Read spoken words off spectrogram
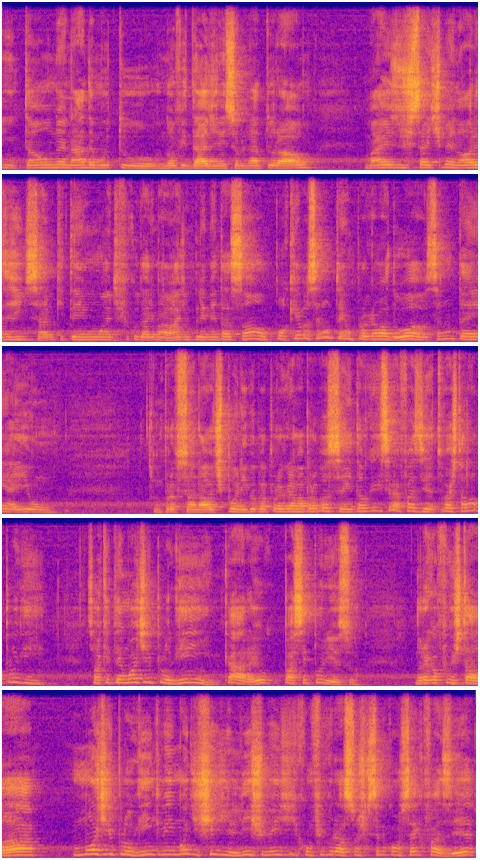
então não é nada muito novidade nem sobrenatural, mas os sites menores a gente sabe que tem uma dificuldade maior de implementação, porque você não tem um programador, você não tem aí um, um profissional disponível para programar para você. Então o que, que você vai fazer? Tu vai instalar um plugin. Só que tem um monte de plugin, cara, eu passei por isso. Na hora que eu fui instalar, um monte de plugin que vem um monte de cheio de lixo, vem de configurações que você não consegue fazer,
